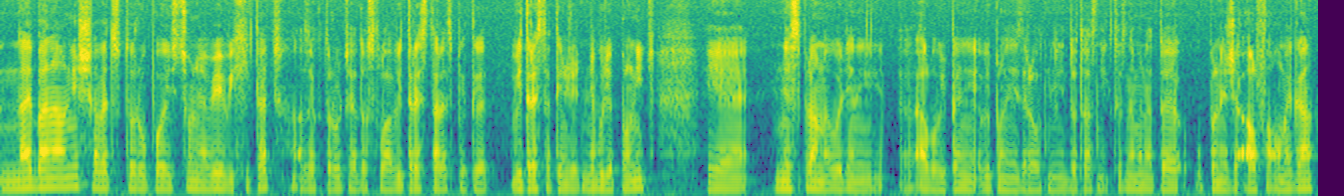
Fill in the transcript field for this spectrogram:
najbanálnejšia vec, ktorú poisťovňa vie vychytať a za ktorú ťa doslova vytresta, respektíve vytresta tým, že nebude plniť, je nesprávne uvedený e, alebo vyplnený, vyplnený zdravotný dotazník. To znamená, to je úplne, že alfa, omega.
